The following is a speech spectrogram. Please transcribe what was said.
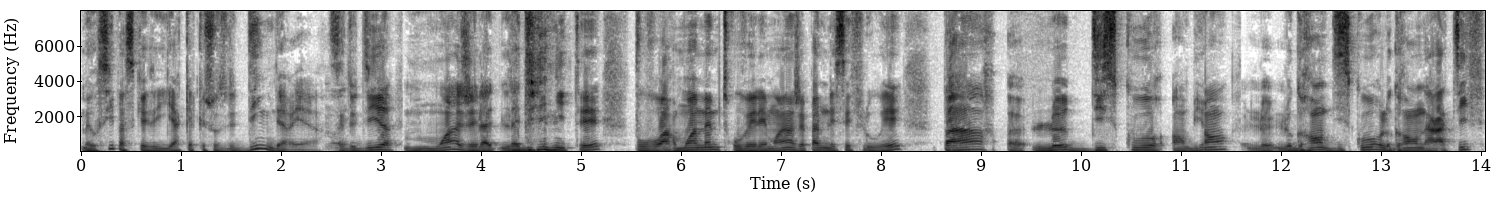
mais aussi parce qu'il y a quelque chose de digne derrière. C'est de dire, moi, j'ai la, la, dignité, pouvoir moi-même trouver les moyens, je vais pas me laisser flouer par euh, le discours ambiant, le, le, grand discours, le grand narratif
